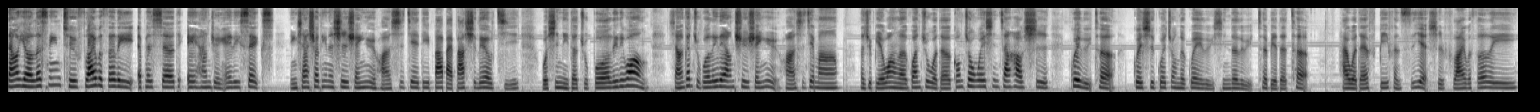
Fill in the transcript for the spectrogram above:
Now you're listening to Fly with Lily, episode eight hundred eighty-six. 您现在收听的是《神语环世界》第八百八十六集。我是你的主播 Lily Wang。想要跟主播力量去神语环世界吗？那就别忘了关注我的公众微信账号是“贵旅特”，贵是贵重的贵，旅行的旅，特别的特。还有我的 FB 粉丝页是 Fly with Lily。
